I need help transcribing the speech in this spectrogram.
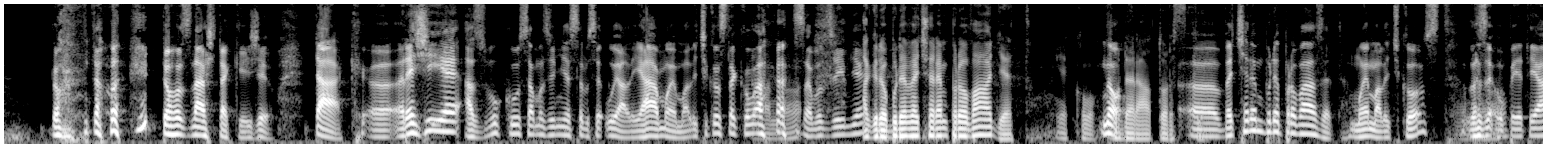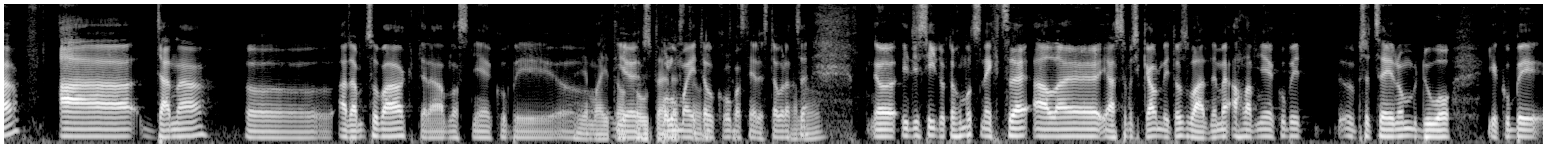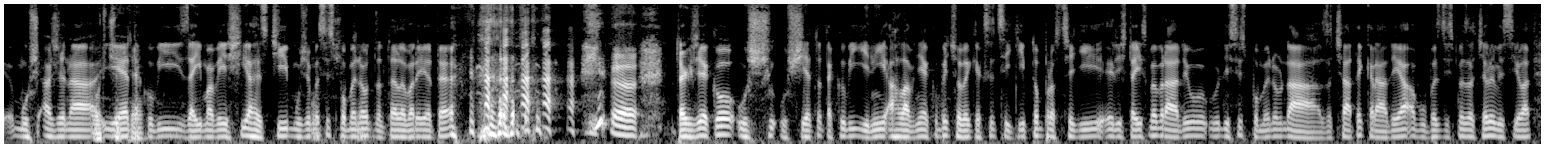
To, to, toho znáš taky, že jo? Tak, uh, režie a zvuku samozřejmě jsem se ujal já, moje maličkost taková, Ano. samozřejmě. A kdo bude večerem provádět jako No, moderátorský? Uh, večerem bude provázet moje maličkost, leze opět já, a Dana uh, Adamcová, která vlastně jakoby uh, Je majitelkou je spolumajitelkou vlastně restaurace. Ano. Uh, I když se jí do toho moc nechce, ale já jsem říkal, my to zvládneme a hlavně jakoby eh, přece jenom duo, jakoby muž a žena Určitě. je takový zajímavější a hezčí, můžeme si vzpomenout na televariete. Takže jako už, už je to takový jiný a hlavně jakoby člověk, jak se cítí v tom prostředí, když tady jsme v rádiu, když si vzpomenu na začátek rádia a vůbec, když jsme začali vysílat,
